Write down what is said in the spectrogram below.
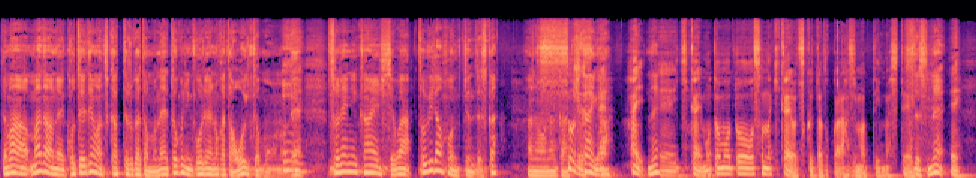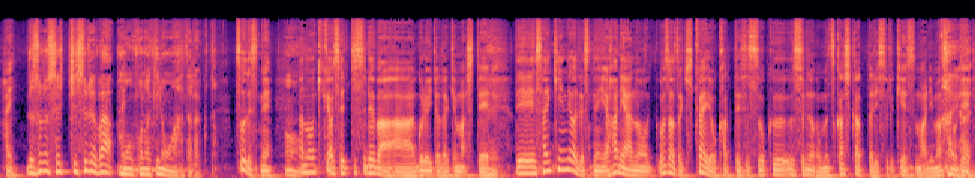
で、まあ、まだね、固定電話使ってる方もね、特に高齢の方多いと思うので、えー、それに関しては、扉フォンっていうんですかあの、なんか機械が、はい。ね。えー、機械、もともとその機械を作ったところから始まっていまして。ですね。え、はい。で、それを設置すれば、もうこの機能が働くと。そうですね。うん、あの、機械を設置すれば、あご利用いただけまして、で、最近ではですね、やはりあの、わざわざ機械を買って接続するのが難しかったりするケースもありますので、はいはい、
